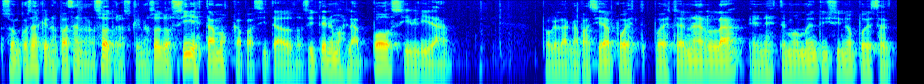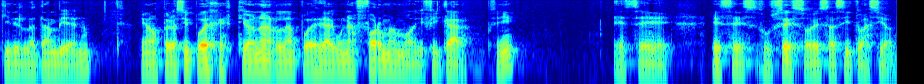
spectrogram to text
son cosas que nos pasan a nosotros, que nosotros sí estamos capacitados o sí tenemos la posibilidad, porque la capacidad puedes, tenerla en este momento y si no puedes adquirirla también pero sí puedes gestionarla, puedes de alguna forma modificar ese suceso, esa situación.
